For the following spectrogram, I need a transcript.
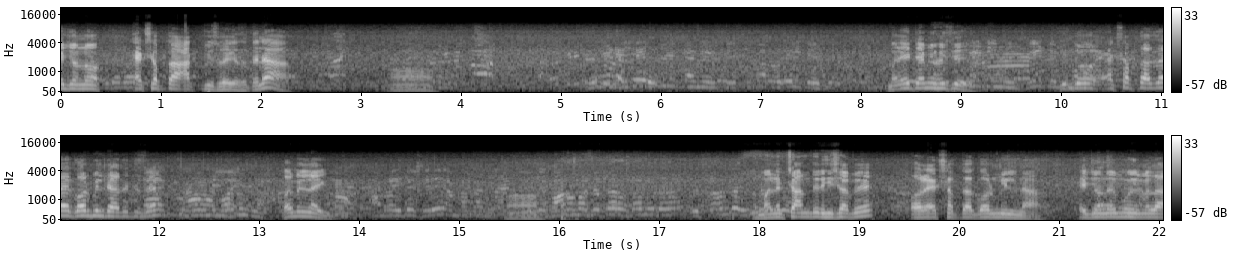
এই জন্য এক সপ্তাহ আট পিস হয়ে গেছে, তাই না? মানে এই টাইমে হয়েছে? কিন্তু এক সপ্তাহ যায় গরমিল দেখা যাইতেছে। গরমিল নাই? মানে চাঁদের হিসাবে আর এক সপ্তাহ গরমিল না। এই জন্যই মহির মেলা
